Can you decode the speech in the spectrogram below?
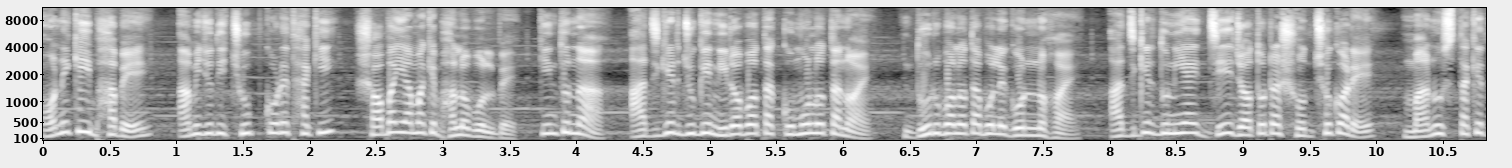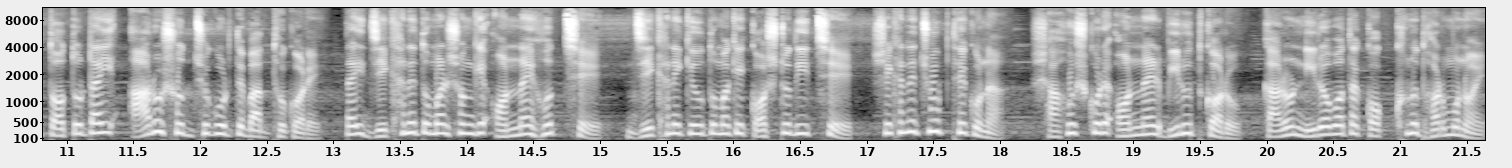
অনেকেই ভাবে, আমি যদি চুপ করে থাকি, সবাই আমাকে ভালো বলবে। কিন্তু না, আজকের যুগে নীরবতা কোমলতা নয়, দুর্বলতা বলে গণ্য হয়। আজকের দুনিয়ায় যে যতটা সহ্য করে, মানুষ তাকে ততটাই আরও সহ্য করতে বাধ্য করে। তাই যেখানে তোমার সঙ্গে অন্যায় হচ্ছে, যেখানে কেউ তোমাকে কষ্ট দিচ্ছে, সেখানে চুপ থেকো না। সাহস করে অন্যায়ের বিরোধ করো, কারণ নীরবতা কখনো ধর্ম নয়,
